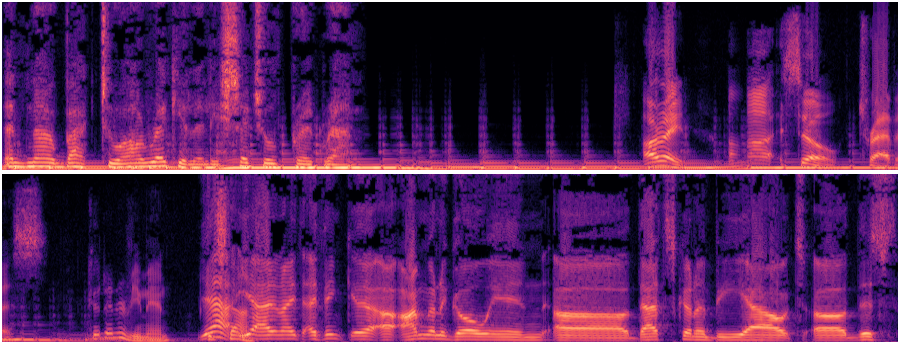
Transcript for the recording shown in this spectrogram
And now back to our regularly scheduled program. All right. Uh, so, Travis, good interview, man. Good Yeah, stuff. yeah, and I, I think uh, I'm gonna go in. Uh, that's gonna be out uh, this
